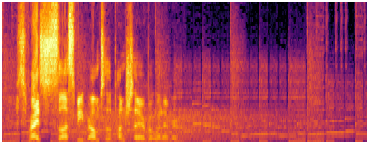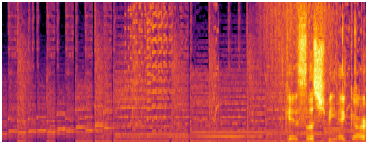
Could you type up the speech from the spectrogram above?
I'm surprised Celes beat Relm to the punch there, but whatever. Okay, so this should be Edgar.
